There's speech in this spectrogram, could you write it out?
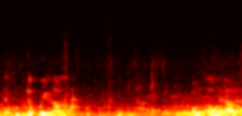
เดี๋ยวคุณจะคุยกับเราเนาะผมเอาให้เราแล้ว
